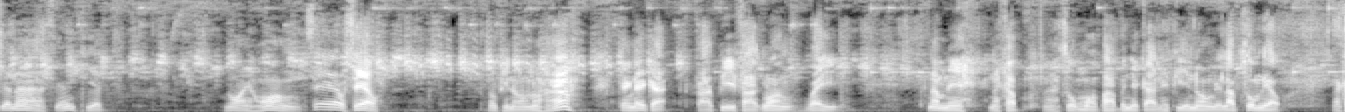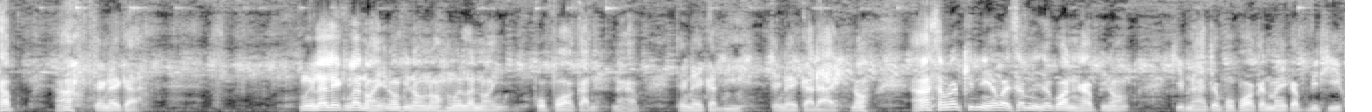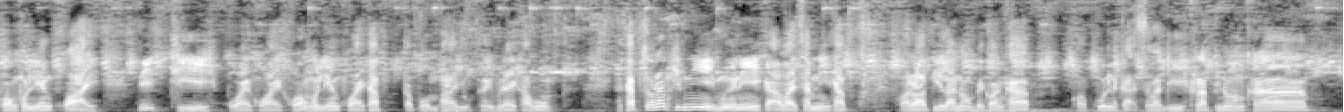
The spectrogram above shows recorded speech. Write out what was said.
เจ้าหน้าเสียงเขียดหน่อยห้องแซวแซวน้องพี่น้องเนาะฮะจังได้กะฝากพี่ฝากน้องไว้น้ำแน่นะครับอ่าส่งหมอบภาพบรรยากาศให้พี่น้องได้รับส้มแล้วนะครับอะจังได้กะ มือละเล็กละหน่อยเนาะพี่น้องเนาะมือละหน่อยพอๆกันนะครับจังได้ก็ดีจังได้ก็ได้เนาะอ่าสำหรับคลิปนี้เอาไว้ซ้ำนี้ซะก่อนครับ พี่น้องคลิปหน้าจะพอๆกันไหมกับวิถีของคนเลี้ยงควาย วิถีควายควายของคนเลี้ยงควายครับกับผมพายุเคยผู้ใดเขาวงนะครับสำหรับคลิปนี้มือนี้ก็เอาไว้ซ้ำนี้ครับ ขอลาพี่ลาน้องไปก่อนครับ ขอบคุณและก็สวัสดีครับพี่น้องครับ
